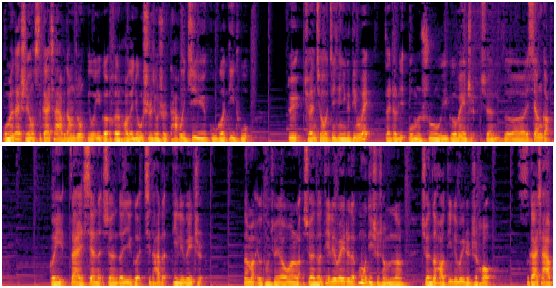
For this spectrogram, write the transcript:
我们在使用 SketchUp 当中有一个很好的优势，就是它会基于谷歌地图对全球进行一个定位。在这里，我们输入一个位置，选择香港，可以在线的选择一个其他的地理位置。那么有同学要问了，选择地理位置的目的是什么呢？选择好地理位置之后，SketchUp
